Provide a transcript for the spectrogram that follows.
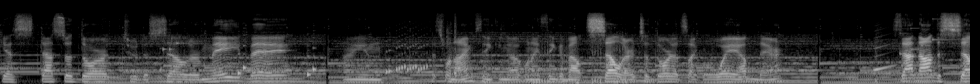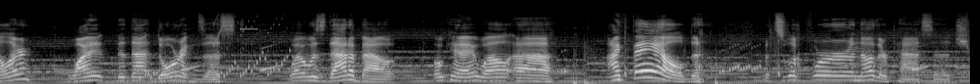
Guess that's the door to the cellar. Maybe. I mean, that's what I'm thinking of when I think about cellar. It's a door that's like way up there. Is that not the cellar? Why did that door exist? What was that about? Okay, well, uh... I failed! Let's look for another passage.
